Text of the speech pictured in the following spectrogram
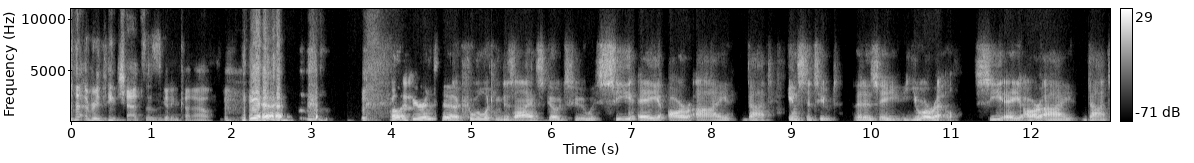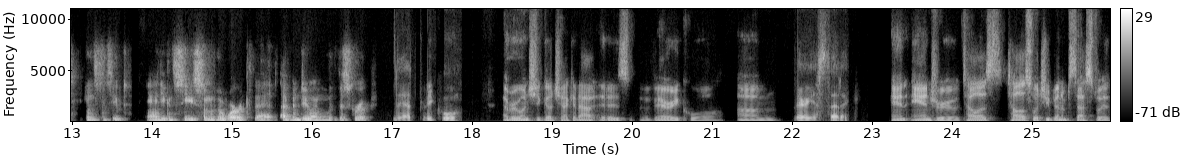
everything Chad says is getting cut out. Yeah. Well, if you're into cool looking designs, go to cari dot institute. That is a URL, cari dot institute. And you can see some of the work that I've been doing with this group. yeah, it's pretty cool. Everyone should go check it out. It is very cool. Um, Very aesthetic. And Andrew, tell us tell us what you've been obsessed with.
